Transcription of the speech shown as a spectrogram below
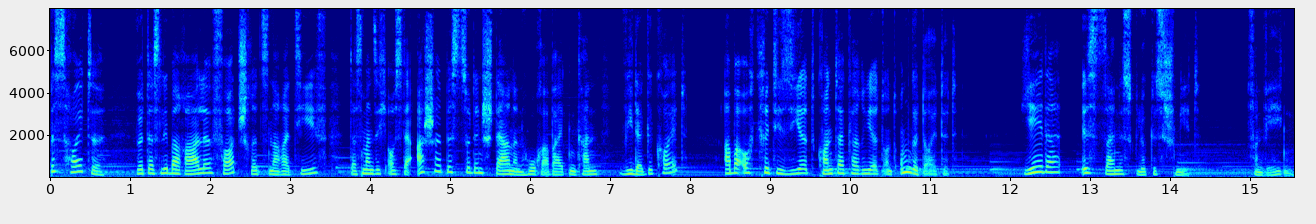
Bis heute wird das liberale Fortschrittsnarrativ, dass man sich aus der Asche bis zu den Sternen hocharbeiten kann, wiedergekäut, aber auch kritisiert, konterkariert und umgedeutet. Jeder ist seines Glückes Schmied. Von wegen.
